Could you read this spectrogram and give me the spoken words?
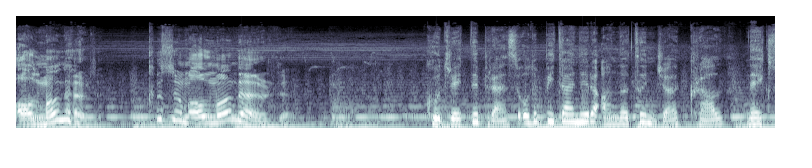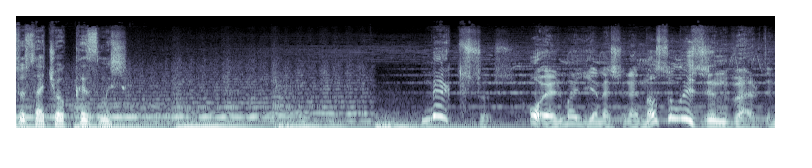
Alma nerede? Kızım Alma nerede? Kudretli prens olup bitenleri anlatınca kral Nexus'a çok kızmış. O elma yemesine nasıl izin verdin?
